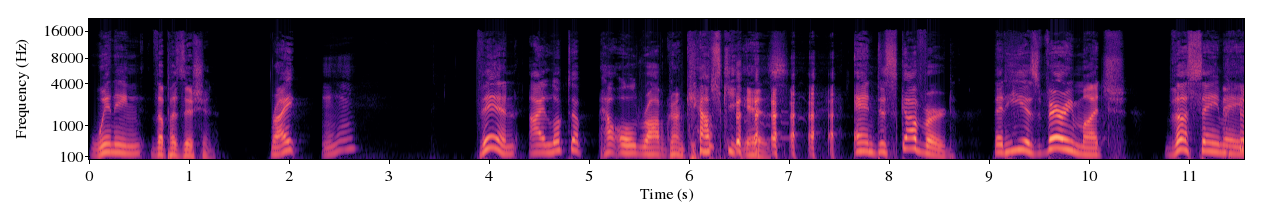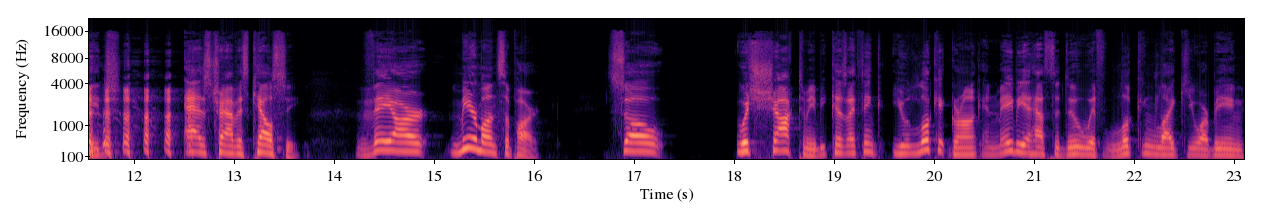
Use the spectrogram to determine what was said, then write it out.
winning the position, right? Mm-hmm. Then I looked up how old Rob Gronkowski is and discovered that he is very much the same age as Travis Kelce. They are mere months apart. So, which shocked me because I think you look at Gronk and maybe it has to do with looking like you are being,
